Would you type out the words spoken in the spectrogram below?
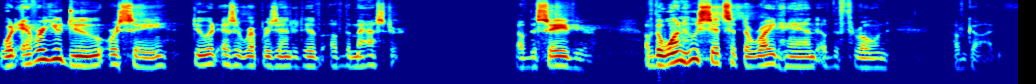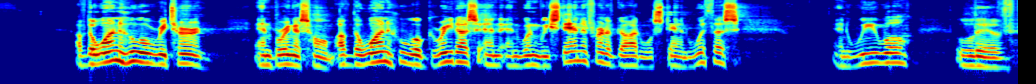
Whatever you do or say, do it as a representative of the Master, of the Savior, of the one who sits at the right hand of the throne of God, of the one who will return and bring us home, of the one who will greet us, and, and when we stand in front of God, will stand with us, and we will live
